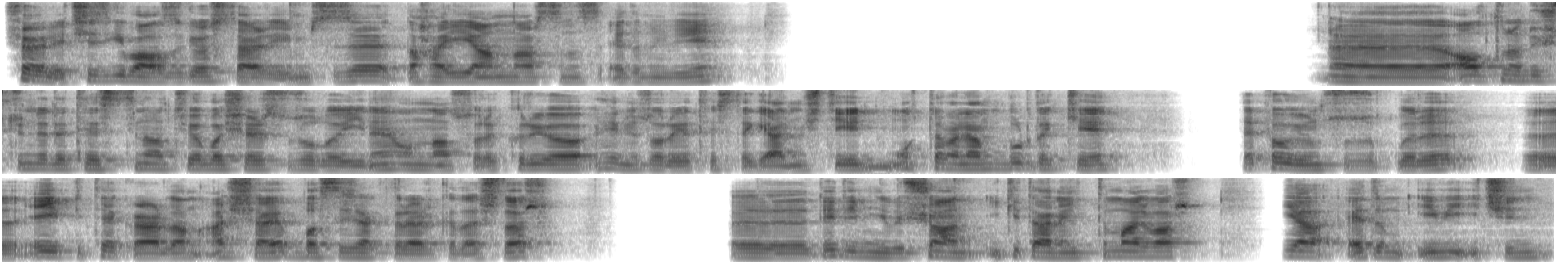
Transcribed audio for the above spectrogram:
Şöyle çizgi bazlı göstereyim size. Daha iyi anlarsınız Adam Eve'yi. Ee, altına düştüğünde de testini atıyor. Başarısız oluyor yine. Ondan sonra kırıyor. Henüz oraya teste gelmiş değil. Muhtemelen buradaki tepe uyumsuzlukları e, AP'i tekrardan aşağıya basacaktır arkadaşlar. E, dediğim gibi şu an iki tane ihtimal var. Ya Adam Eevee için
